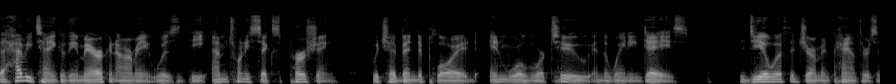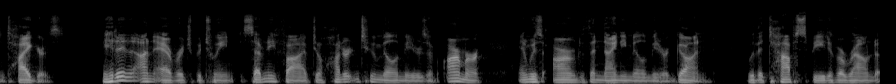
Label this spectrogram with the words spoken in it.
The heavy tank of the American Army was the M26 Pershing, which had been deployed in World War II in the waning days to deal with the German Panthers and Tigers. It had on average between 75 to 102 millimeters of armor and was armed with a 90 millimeter gun, with a top speed of around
